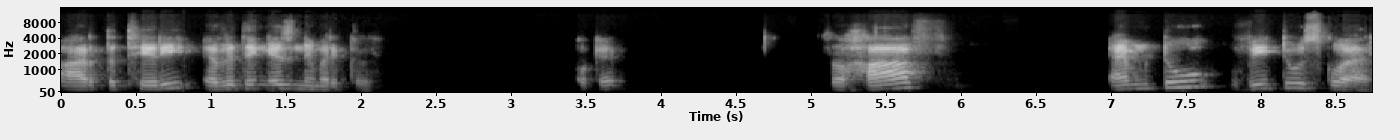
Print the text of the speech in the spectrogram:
are the theory, everything is numerical. Okay. So half m2 v2 square.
